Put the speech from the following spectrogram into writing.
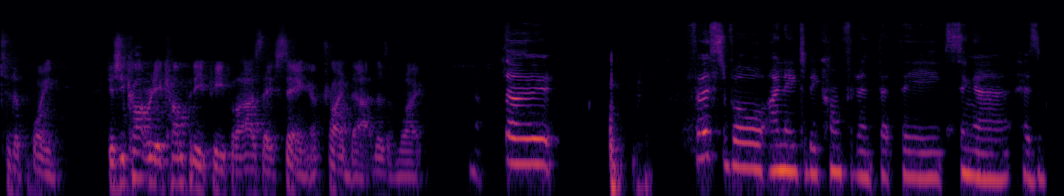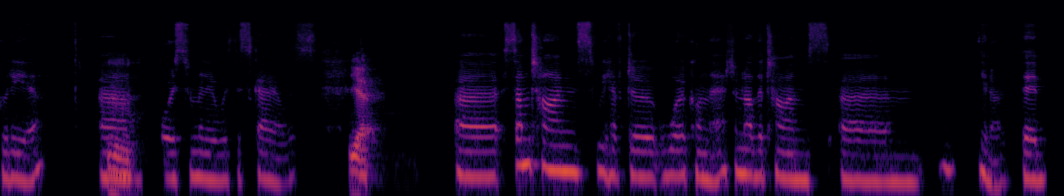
to the point? Because you can't really accompany people as they sing. I've tried that; it doesn't work. So, first of all, I need to be confident that the singer has a good ear um, or is familiar with the scales. Yeah, Uh, sometimes we have to work on that, and other times, um, you know, they're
